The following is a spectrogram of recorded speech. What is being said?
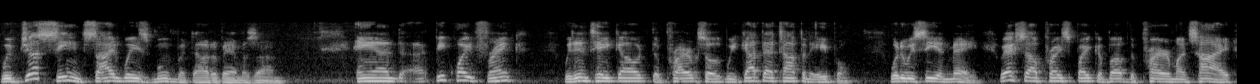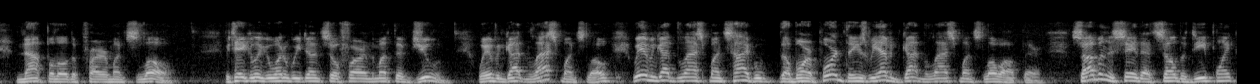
We've just seen sideways movement out of Amazon. And uh, be quite frank, we didn't take out the prior, so we got that top in April. What do we see in May? We actually saw a price spike above the prior month's high, not below the prior month's low. We take a look at what have we done so far in the month of June. We haven't gotten last month's low. We haven't gotten last month's high. But the more important thing is we haven't gotten the last month's low out there. So I'm going to say that sell the D point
